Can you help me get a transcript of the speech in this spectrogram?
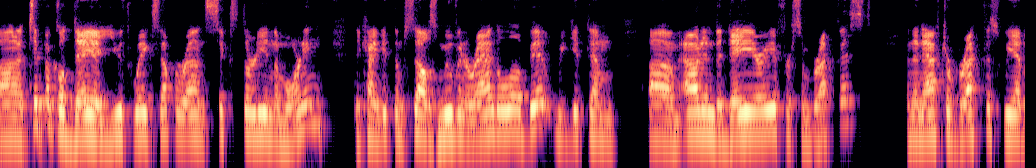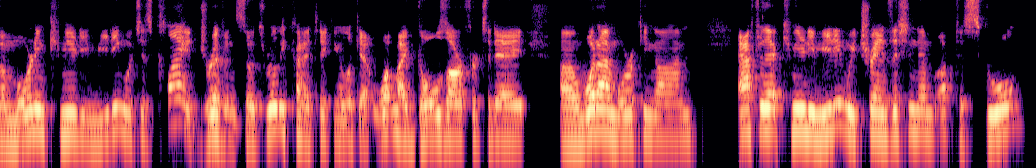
on a typical day, a youth wakes up around 6:30 in the morning. They kind of get themselves moving around a little bit. We get them um, out in the day area for some breakfast. And then after breakfast, we have a morning community meeting, which is client driven. So it's really kind of taking a look at what my goals are for today, uh, what I'm working on. After that community meeting, we transition them up to school.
